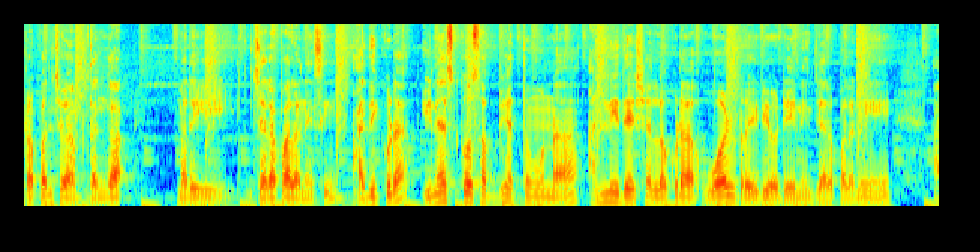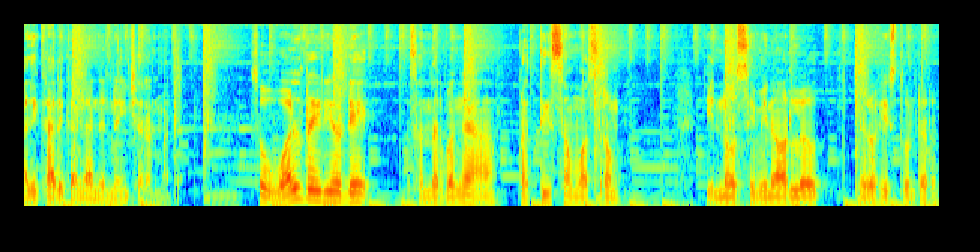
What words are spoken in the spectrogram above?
ప్రపంచవ్యాప్తంగా మరి జరపాలనేసి అది కూడా యునెస్కో సభ్యత్వం ఉన్న అన్ని దేశాల్లో కూడా వరల్డ్ రేడియో డేని జరపాలని అధికారికంగా నిర్ణయించారనమాట సో వరల్డ్ రేడియో డే సందర్భంగా ప్రతి సంవత్సరం ఎన్నో సెమినార్లు నిర్వహిస్తుంటారు.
